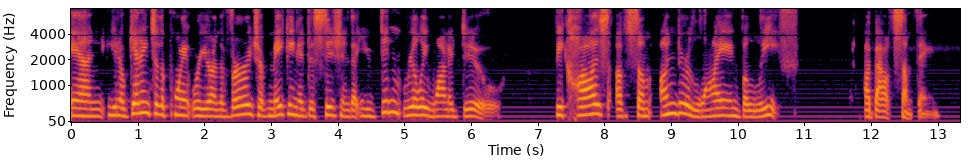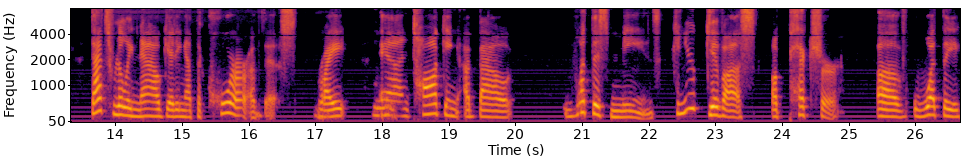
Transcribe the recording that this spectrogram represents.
and you know getting to the point where you're on the verge of making a decision that you didn't really want to do because of some underlying belief about something that's really now getting at the core of this mm-hmm. right mm-hmm. and talking about what this means. Can you give us a picture of what the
